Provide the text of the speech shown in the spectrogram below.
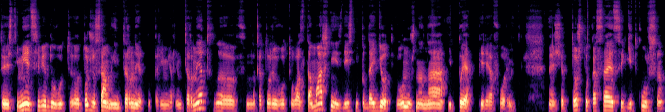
То есть имеется в виду вот э, тот же самый интернет, например. Интернет, э, на который вот у вас домашний, здесь не подойдет. Его нужно на ИП переоформить. Значит, то, что касается GetCourse а,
